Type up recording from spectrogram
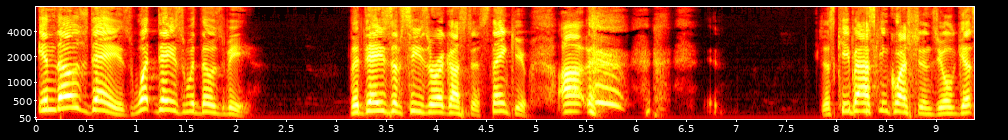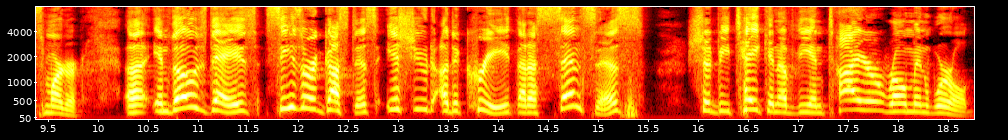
In those days, what days would those be? The days of Caesar Augustus. Thank you. Uh, just keep asking questions. You'll get smarter. Uh, in those days, Caesar Augustus issued a decree that a census should be taken of the entire Roman world.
